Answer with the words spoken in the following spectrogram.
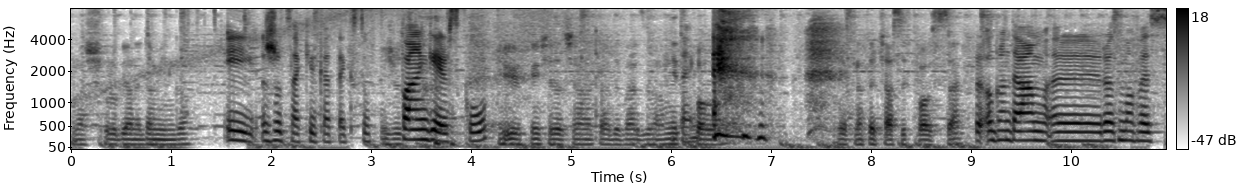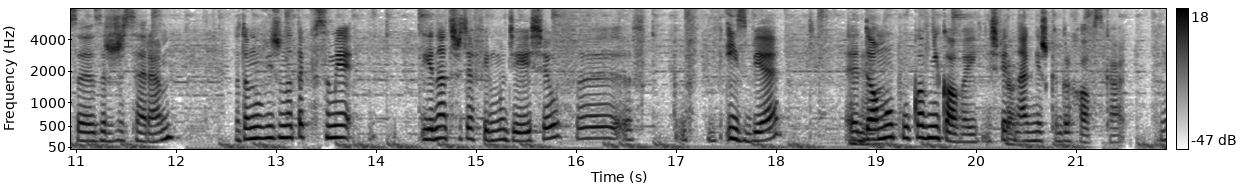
nasz ulubiony Domingo I rzuca kilka tekstów po angielsku. i film się zaczyna naprawdę bardzo nietypowo, Tak. jak na te czasy w Polsce. Oglądałam y, rozmowę z, z reżyserem. No to mówi, że no tak w sumie jedna trzecia filmu dzieje się w, w, w, w izbie y, domu pułkownikowej. Świetna Mhm. Tak. Agnieszka Grochowska. No,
